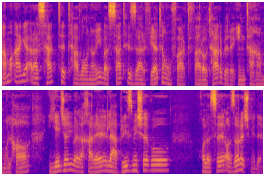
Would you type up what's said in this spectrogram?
اما اگر از سطح توانایی و سطح ظرفیت اون فرد فراتر بره این تحمل ها یه جایی بالاخره لبریز میشه و خلاصه آزارش میده.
